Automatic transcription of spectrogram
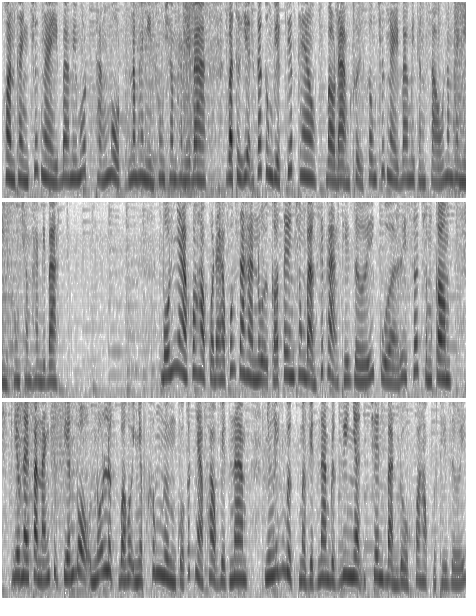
hoàn thành trước ngày 31 tháng 1 năm 2023 và thực hiện các công việc tiếp theo bảo đảm khởi công trước ngày 30 tháng 6 năm 2023. Bốn nhà khoa học của Đại học Quốc gia Hà Nội có tên trong bảng xếp hạng thế giới của Research.com. Điều này phản ánh sự tiến bộ, nỗ lực và hội nhập không ngừng của các nhà khoa học Việt Nam, những lĩnh vực mà Việt Nam được ghi nhận trên bản đồ khoa học của thế giới.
